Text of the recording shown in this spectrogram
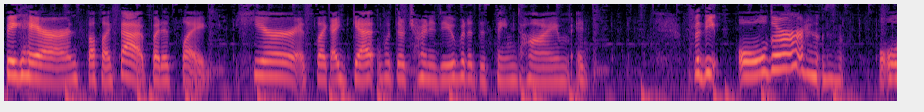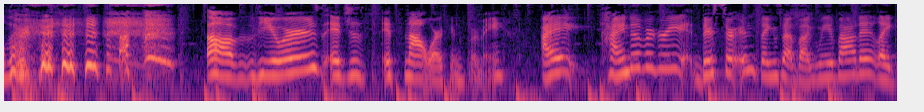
big hair and stuff like that. But it's like, here, it's like, I get what they're trying to do, but at the same time, it, for the older, older, um, viewers, it just, it's not working for me. I kind of agree. There's certain things that bug me about it. Like,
